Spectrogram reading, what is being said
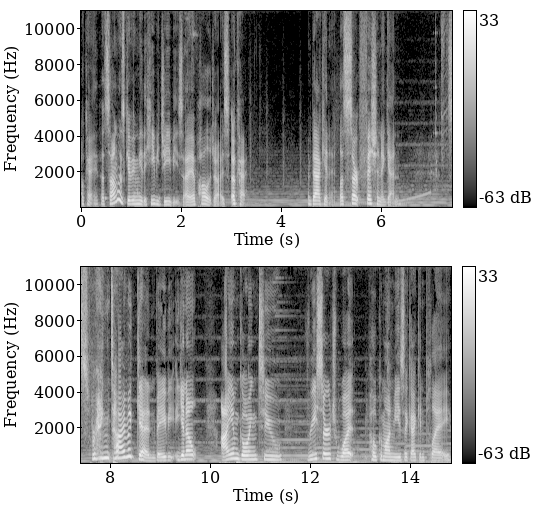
Okay, that song was giving me the heebie-jeebies. I apologize. Okay. I'm back in it. Let's start fishing again. Springtime again, baby. You know, I am going to research what Pokemon music I can play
